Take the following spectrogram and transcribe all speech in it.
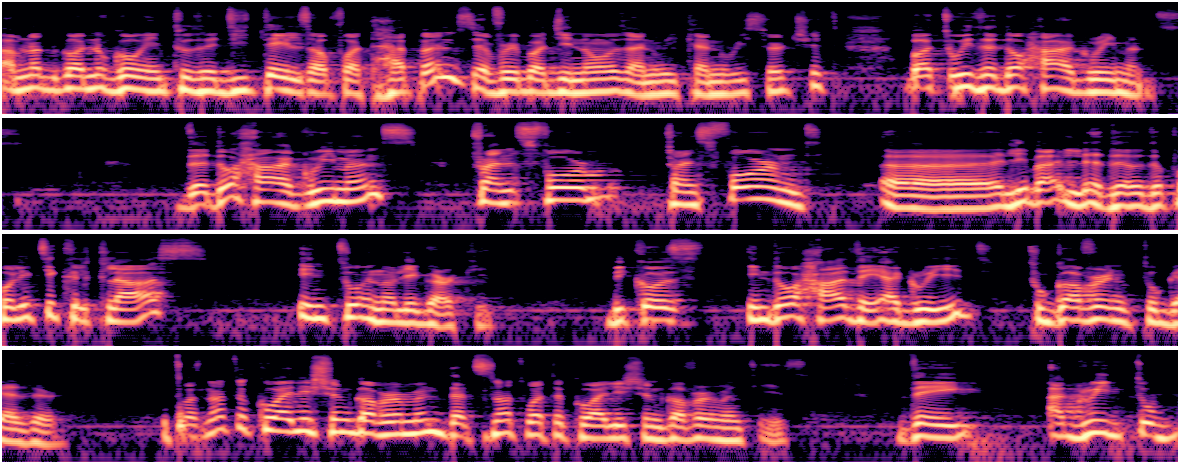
I'm not going to go into the details of what happens. Everybody knows and we can research it. But with the Doha agreements. The Doha agreements transform, transformed Uh, the, the political class into an oligarchy because in Doha they agreed to govern together. It was not a coalition government. That's not what a coalition government is. They agreed to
